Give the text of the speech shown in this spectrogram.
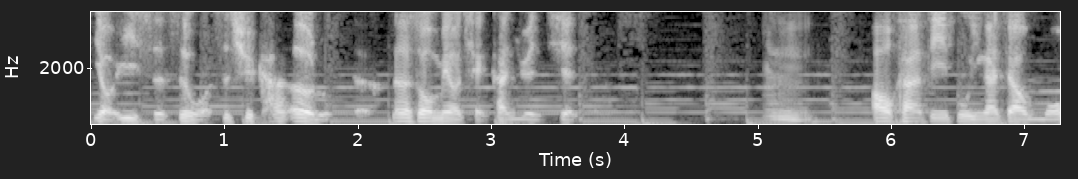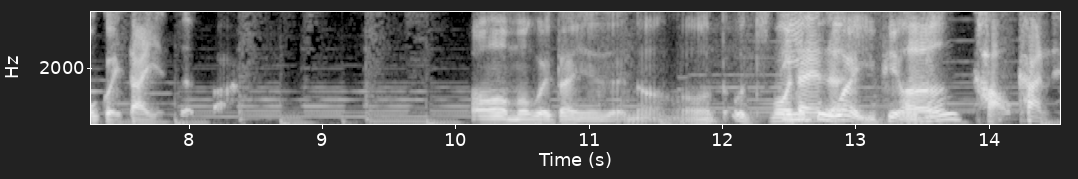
有意思，是我是去看二轮的，那个时候没有钱看院线。嗯，然后我看的第一部应该叫《魔鬼代言人》吧？哦，《魔鬼代言人》哦，哦，我第一部外语片很好看哎，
